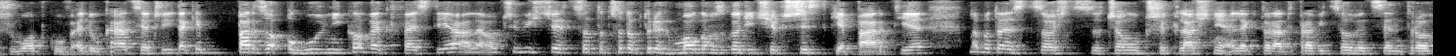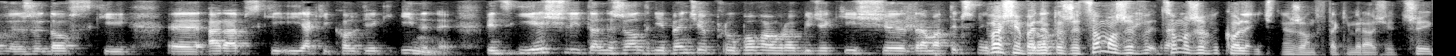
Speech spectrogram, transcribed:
żłobków, edukacja, czyli takie bardzo ogólnikowe kwestie, ale oczywiście co do, co do których mogą zgodzić się wszystkie partie, no bo to jest coś, co, czemu przyklaśnie elektorat prawicowy, centrowy, żydowski, e, arabski i jakikolwiek inny. Więc jeśli ten rząd nie będzie próbował robić jakichś e, dramatycznych... Właśnie, panie doktorze, co może, co może wykoleić ten rząd w takim razie? Czy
